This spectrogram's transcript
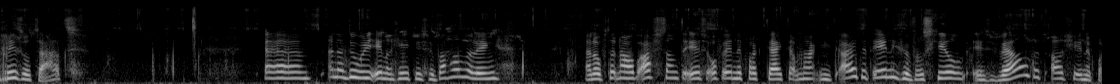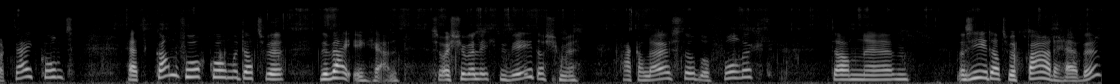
resultaat. Ehm, en dan doen we die energetische behandeling. En of dat nou op afstand is of in de praktijk, dat maakt niet uit. Het enige verschil is wel dat als je in de praktijk komt, het kan voorkomen dat we de wei ingaan. Zoals je wellicht weet, als je me vaker luistert of volgt, dan, ehm, dan zie je dat we paarden hebben.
